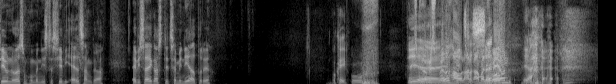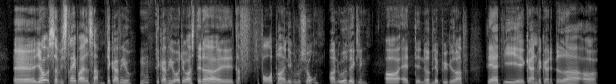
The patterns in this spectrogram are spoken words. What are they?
det er jo noget, som humanister siger, vi alle sammen gør. Er vi så ikke også determineret på det? Okay. Uff. Det han er med spredhavl, han rammer lige maven. ja. Øh, jo, så vi stræber alle sammen. Det gør vi jo. Mm. Det gør vi jo, og det er også det, der, øh, der fordrer en evolution og en udvikling, og at øh, noget bliver bygget op. Det er, at vi øh, gerne vil gøre det bedre, og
